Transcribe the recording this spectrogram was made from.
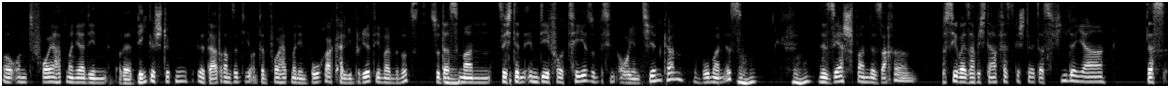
äh, und vorher hat man ja den, oder Winkelstücken, äh, da dran sind die und dann vorher hat man den Bohrer kalibriert, den man benutzt, sodass mhm. man sich dann im DVT so ein bisschen orientieren kann, wo man ist. Mhm. mhm. Eine sehr spannende Sache. Lustigerweise habe ich da festgestellt, dass viele ja das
